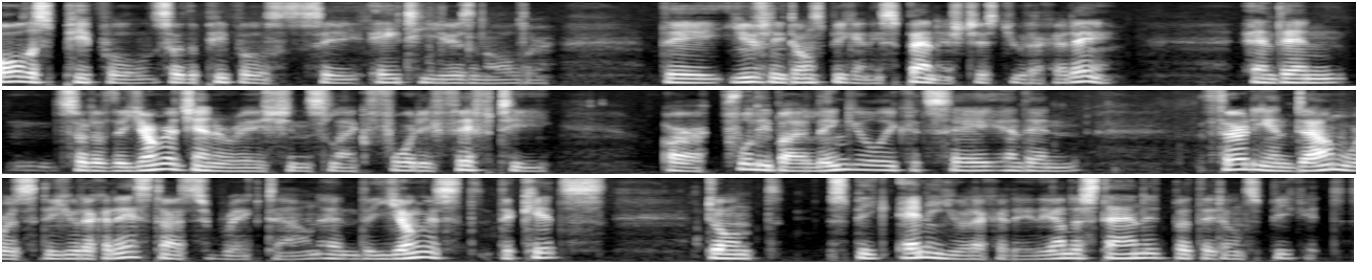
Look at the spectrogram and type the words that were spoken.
oldest people, so the people say 80 years and older, they usually don't speak any Spanish, just Yuracare. And then sort of the younger generations, like 40, 50, are fully bilingual, you could say, and then 30 and downwards, the Yuracare starts to break down, and the youngest, the kids, don't speak any Yuracare. They understand it, but they don't speak it.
